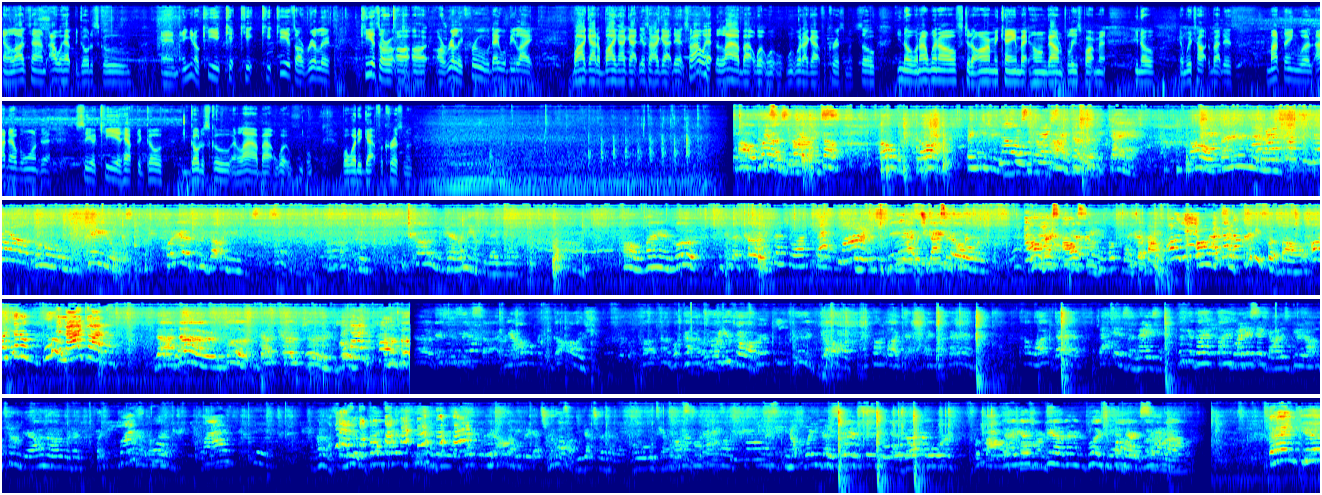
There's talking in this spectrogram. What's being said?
and a lot of times I would have to go to school, and and you know, kid, kid, kid, kids are really kids are, are are really cruel. They would be like, well, I got a bike, I got this, I got that. So I would have to lie about what, what, what I got for Christmas. So you know, when I went off to the army, came back home, got in the police department, you know, and we talked about this. My thing was I never wanted to see a kid have to go go to school and lie about what what, what he got for Christmas. Oh, Russ, my God. Oh, my God. Thank you, Jesus. No, look at that. Oh, man. Oh, Jill. What else we got here? Oh, Here, let me help you, baby. Oh, oh, man, look. Look at that coat. That's mine. Yeah, what you got yours. Oh, that's awesome. Oh, that's a ball. Oh, yeah. Oh, that's a pretty football. Oh, I got a book. And I got a... I know. Look, you got a coat, too. I got a coat. No, this is exciting. Oh, my gosh. What kind of toy you got? Good gosh. I quite like that thing right there. I like that amazing. Look at that thing. Why they say God is good all the time? Yeah, I know, but it's Mine's good. Mine's good. No, we have a big We got turned out a whole time. You know, when you guys sit there, you got a dartboard, football. Yeah, yes, we get out there and play some. Yeah, they're excited. Thank you.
